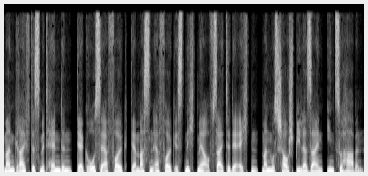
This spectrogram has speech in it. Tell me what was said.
Man greift es mit Händen, der große Erfolg, der Massenerfolg ist nicht mehr auf Seite der Echten, man muss Schauspieler sein, ihn zu haben.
